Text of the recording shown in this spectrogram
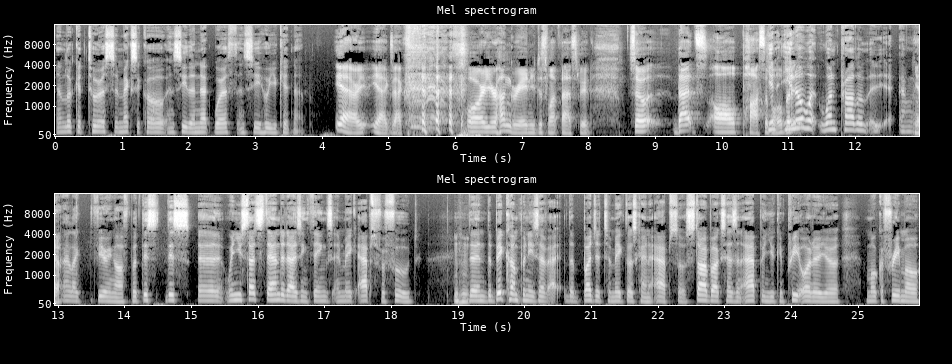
and look at tourists in Mexico and see their net worth and see who you kidnap. Yeah, or, yeah, exactly. or you're hungry and you just want fast food. So that's all possible. You, but you know what? One problem. uh, um, Yeah. I like veering off, but this this uh, when you start standardizing things and make apps for food, Mhm. then the big companies have uh, the budget to make those kind of apps. So Starbucks has an app, and you can pre-order your Mocha Frimo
